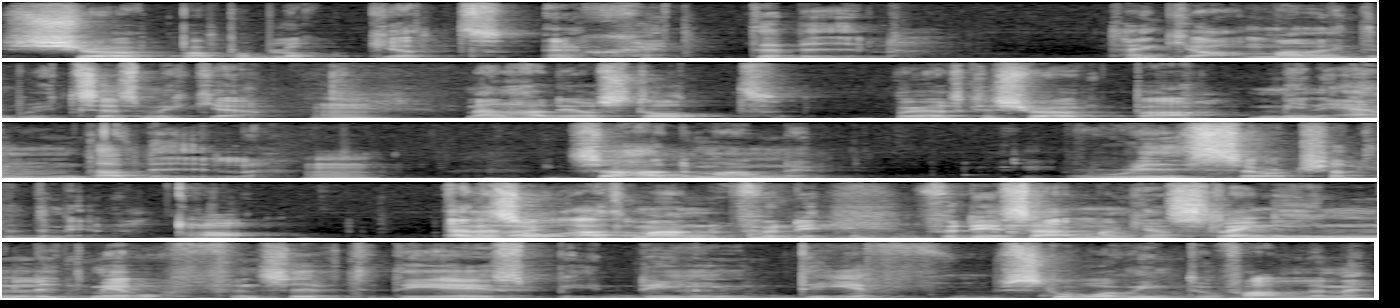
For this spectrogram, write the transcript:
köpa på Blocket en sjätte bil. Tänker jag. Man har inte brytt sig så mycket. Mm. Men hade jag stått och jag ska köpa min enda bil. Mm. Så hade man researchat lite mer. Ja. Eller så, att man, för det, för det är så här, man kan slänga in lite mer offensivt. Det, det, det står vi inte och faller med.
